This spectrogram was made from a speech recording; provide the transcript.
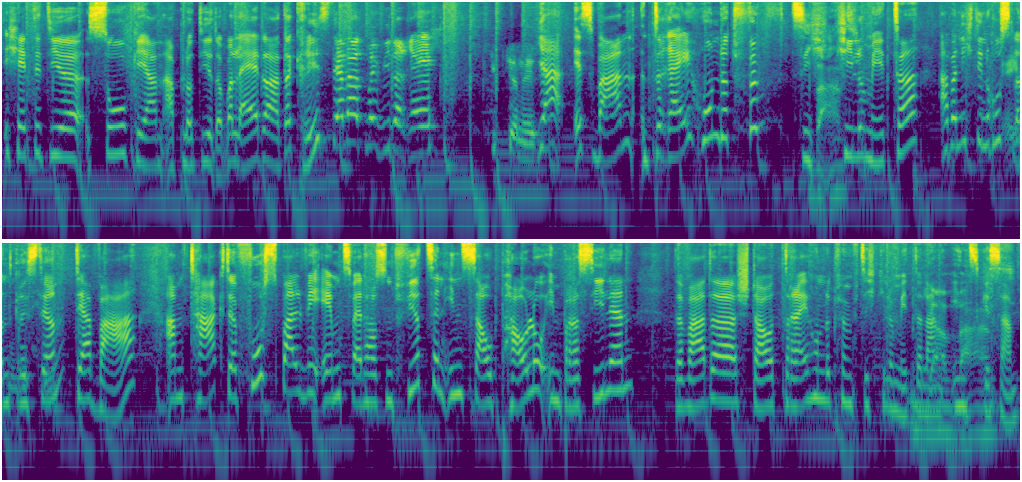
ich hätte dir so gern applaudiert, aber leider, der Christian hat mal wieder recht. Gibt's ja nicht. Ja, es waren 350 Wahnsinn. Kilometer, aber nicht in Russland, Christian. Der war am Tag der Fußball-WM 2014 in Sao Paulo in Brasilien. Da war der Stau 350 Kilometer lang Ja, insgesamt.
